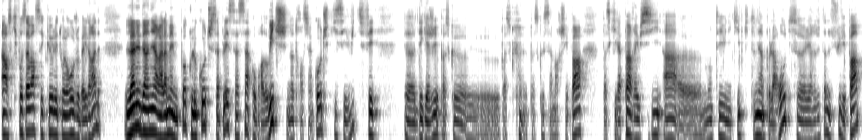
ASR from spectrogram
Alors, ce qu'il faut savoir, c'est que l'Étoile Rouge de Belgrade, l'année dernière, à la même époque, le coach s'appelait Sasa Obradovic, notre ancien coach, qui s'est vite fait euh, dégager parce que, euh, parce que, parce que ça marchait pas, parce qu'il n'a pas réussi à euh, monter une équipe qui tenait un peu la route, les résultats ne suivaient pas.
